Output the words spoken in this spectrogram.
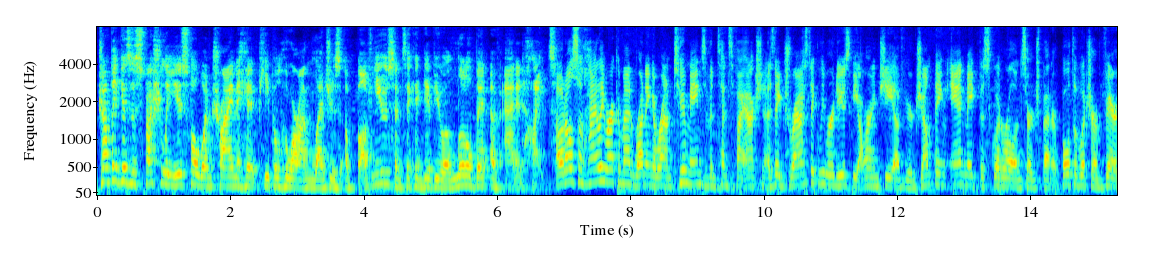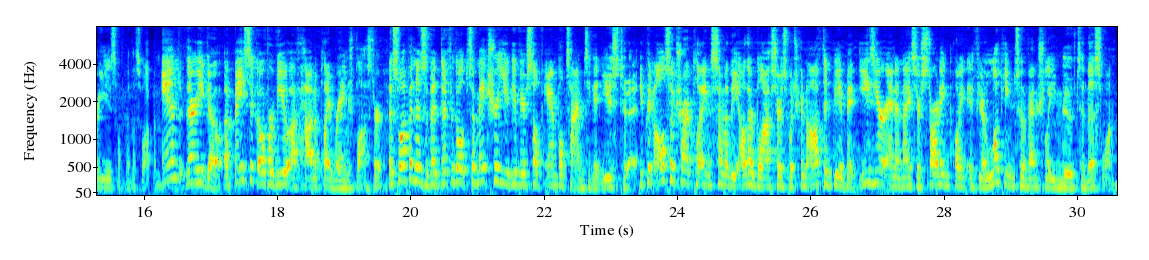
Jumping is especially useful when trying to hit people who are on ledges above you since it can give you a little bit of added height. I would also highly recommend running around two mains of Intensify Action as they drastically reduce the RNG of your jumping and make the squid roll and surge better, both of which are very useful for this weapon. And there you go, a basic overview of how to play Range Blaster. This weapon is a bit difficult, so make sure you give yourself ample time to get used to it. You can also try playing some of the other blasters, which can often be a bit easier and a nicer starting point if you're looking to eventually move to this one.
